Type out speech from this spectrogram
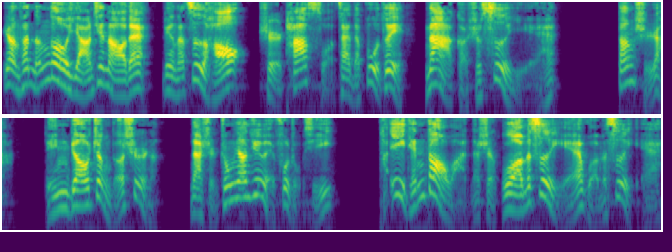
让他能够仰起脑袋，令他自豪，是他所在的部队，那可是四野。当时啊，林彪正得势呢，那是中央军委副主席，他一天到晚的是我们四野，我们四野，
